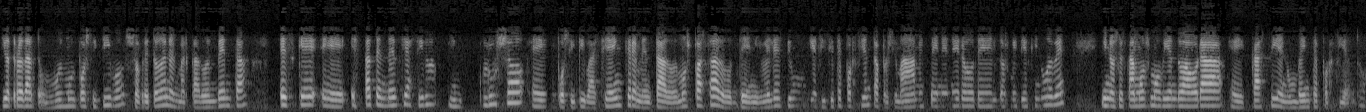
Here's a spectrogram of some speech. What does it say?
Y otro dato muy, muy positivo, sobre todo en el mercado en venta, es que eh, esta tendencia ha sido incluso positiva, se ha incrementado. Hemos pasado de niveles de un 17% aproximadamente en enero del 2019 y nos estamos moviendo ahora casi en un 20%.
